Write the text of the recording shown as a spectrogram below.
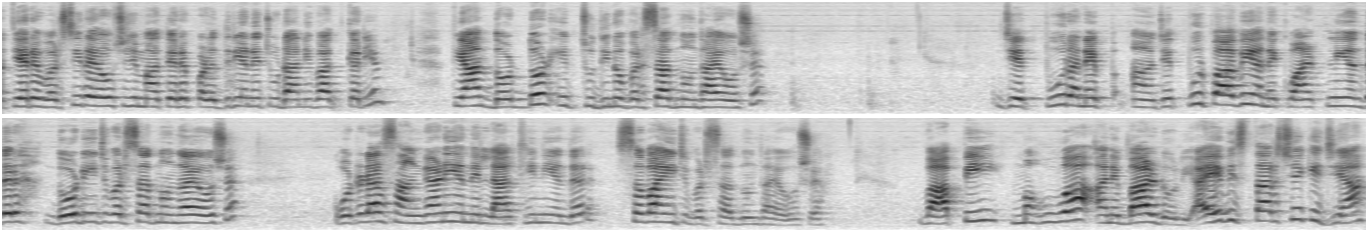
અત્યારે વરસી રહ્યો છે, જેમાં અત્યારે પડદરી અને ચૂડાની વાત કરીએ, ત્યાં દોઢ દોઢ ઇંચ સુધીનો વરસાદ નોંધાયો છે. જેતપુર અને જેતપુર પાવી અને ક્વાંટની અંદર દોઢ ઇંચ વરસાદ નોંધાયો છે. કોટડા, સાંગાણી અને લાઠીની અંદર સવા ઇંચ વરસાદ નોંધાયો છે. વાપી, મહુવા અને બારડોલી આ એ વિસ્તાર છે કે જ્યાં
